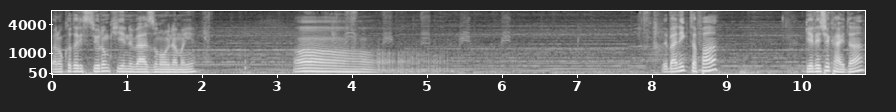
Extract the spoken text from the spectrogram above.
Ben o kadar istiyorum ki yeni versiyon oynamayı. Aa. Ve ben ilk defa gelecek ayda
